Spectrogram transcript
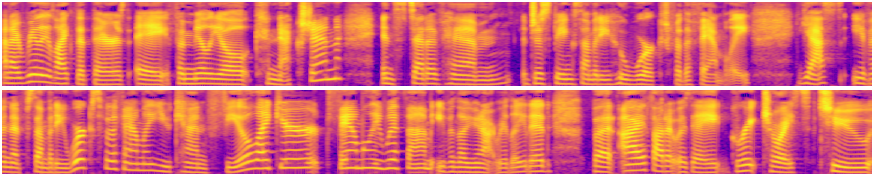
And I really like that there's a familial connection instead of him just being somebody who worked for the family. Yes, even if somebody works for the family, you can feel like you're family with them, even though you're not related. But I thought it was a great choice to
